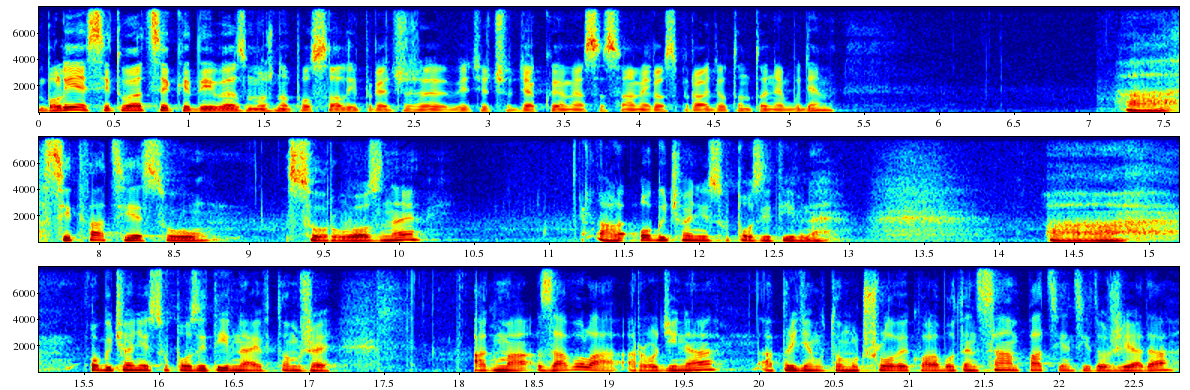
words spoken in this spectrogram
Boli aj situácie, kedy vás možno poslali preč, že viete čo, ďakujem, ja sa s vami rozprávať o tomto nebudem? A situácie sú, sú rôzne, ale obyčajne sú pozitívne. A obyčajne sú pozitívne aj v tom, že ak ma zavolá rodina a prídem k tomu človeku, alebo ten sám pacient si to žiada,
